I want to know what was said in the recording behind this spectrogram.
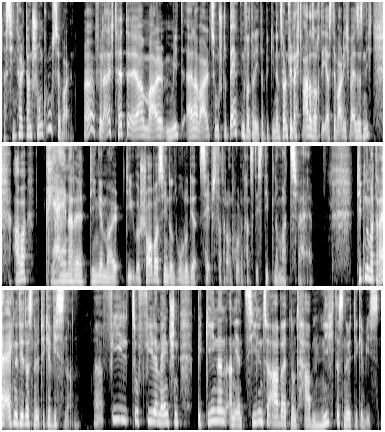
das sind halt dann schon große Wahlen. Ja, vielleicht hätte er mal mit einer Wahl zum Studentenvertreter beginnen sollen. Vielleicht war das auch die erste Wahl, ich weiß es nicht. Aber kleinere Dinge mal, die überschaubar sind und wo du dir Selbstvertrauen holen kannst, ist Tipp Nummer zwei. Tipp Nummer drei, eigne dir das nötige Wissen an. Ja, viel zu viele Menschen beginnen an ihren Zielen zu arbeiten und haben nicht das nötige Wissen.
